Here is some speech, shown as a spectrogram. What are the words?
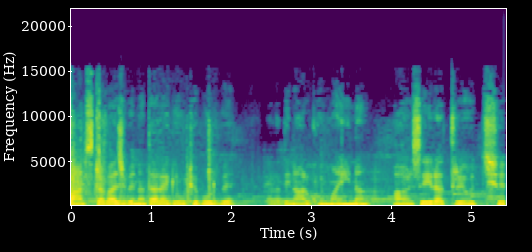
পাঁচটা বাজবে না, তার আগে উঠে পড়বে। সারাদিন আর ঘুমাই না। আর সেই রাত্রে হচ্ছে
